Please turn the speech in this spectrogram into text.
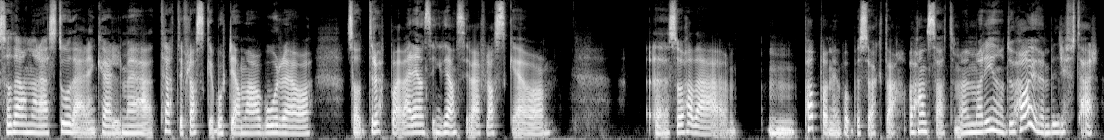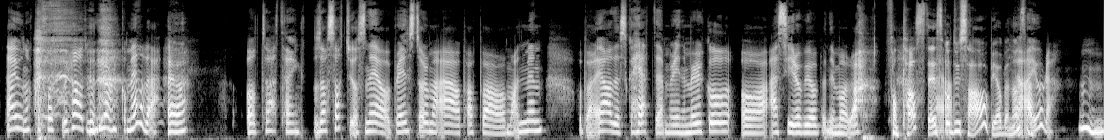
Så da når jeg sto der en kveld med 30 flasker bort gjennom bordet, og så dryppa hver eneste ingrediens i hver flaske, og eh, så hadde jeg mm, pappaen min på besøk, da, og han sa til meg 'Marina, du har jo en bedrift her. Det er jo noe folk vil ha, du må gjøre noe med det'. Ja. Og da, tenkte, da satt vi oss ned og brainstorma, jeg og pappa og mannen min, og bare ja, det skal hete Marina Miracle, og jeg sier opp jobben i morgen. Fantastisk. Ja. Og du sa opp jobben også? Ja, jeg gjorde det. Mm.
